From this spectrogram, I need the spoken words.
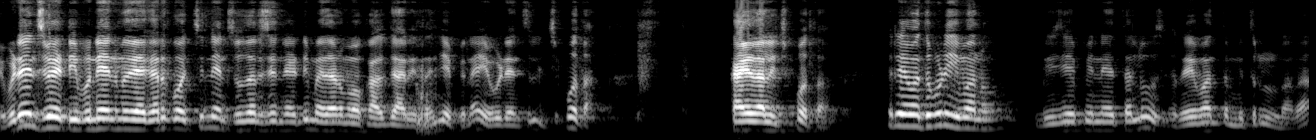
ఎవిడెన్స్ పెట్టి ఇప్పుడు నేను మీ దగ్గరకు వచ్చి నేను సుదర్శన్ రెడ్డి మెదడు మోకాలు జారిందని చెప్పిన ఎవిడెన్స్లు ఇచ్చిపోతా. కాగితాలు ఇచ్చిపోతా. రేవంత్ కూడా ఇవ్వను. బీజేపీ నేతలు రేవంత్ మిత్రులు ఉన్నారా?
